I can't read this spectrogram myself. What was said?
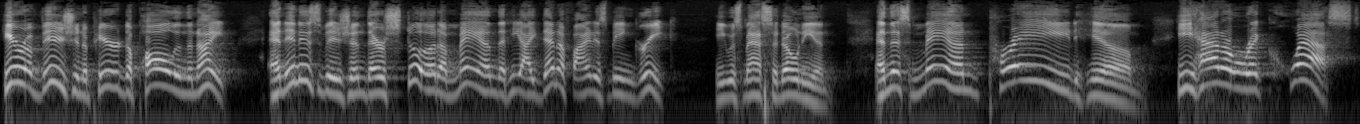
Here a vision appeared to Paul in the night and in his vision, there stood a man that he identified as being Greek. He was Macedonian. And this man prayed him. He had a request.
